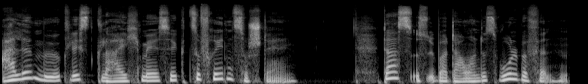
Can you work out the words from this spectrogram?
alle möglichst gleichmäßig zufriedenzustellen. Das ist überdauerndes Wohlbefinden.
